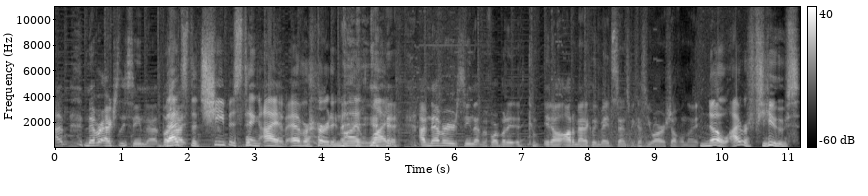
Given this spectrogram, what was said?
I've never actually seen that, but That's I, the cheapest thing I have ever heard in my life. I've never seen that before, but it it, it automatically made sense because you are a shovel knight. No, I refuse.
